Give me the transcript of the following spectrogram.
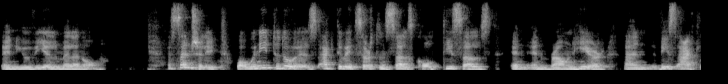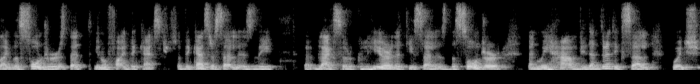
in uveal melanoma? Essentially, what we need to do is activate certain cells called T cells in, in brown here, and these act like the soldiers that you know fight the cancer. So the cancer cell is the uh, black circle here. The T cell is the soldier, and we have the dendritic cell, which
